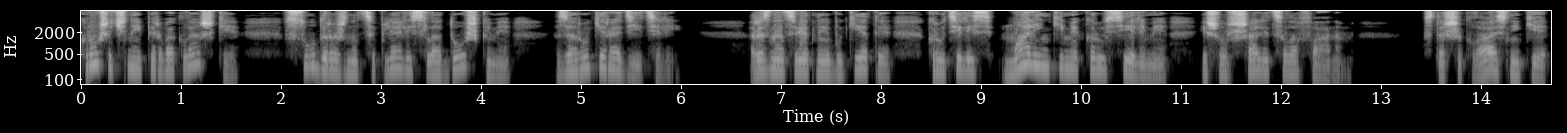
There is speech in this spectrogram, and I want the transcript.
Крошечные первоклашки судорожно цеплялись ладошками за руки родителей. Разноцветные букеты крутились маленькими каруселями и шуршали целлофаном. Старшеклассники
